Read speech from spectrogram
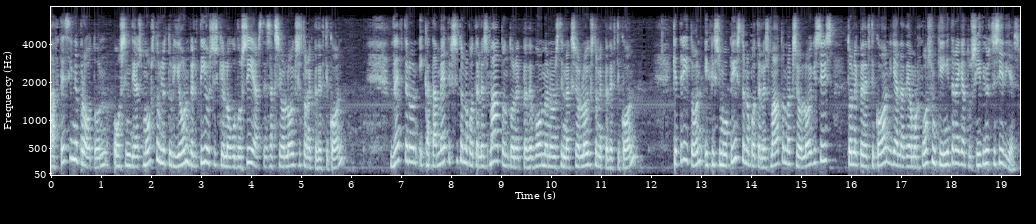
Αυτές είναι πρώτον ο συνδυασμός των λειτουργιών βελτίωσης και λογοδοσίας της αξιολόγησης των εκπαιδευτικών, δεύτερον η καταμέτρηση των αποτελεσμάτων των εκπαιδευόμενων στην αξιολόγηση των εκπαιδευτικών και τρίτον η χρησιμοποίηση των αποτελεσμάτων αξιολόγησης των εκπαιδευτικών για να διαμορφώσουν κίνητρα για τους ίδιους τις ίδιες.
